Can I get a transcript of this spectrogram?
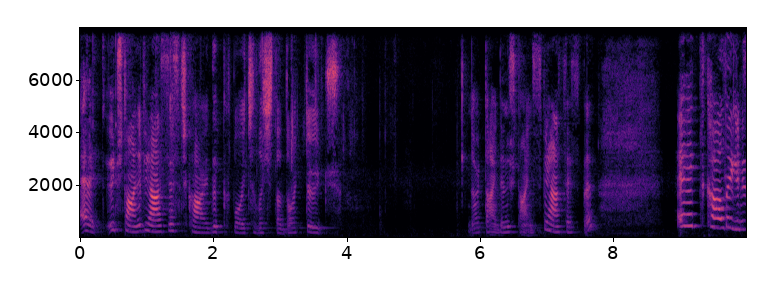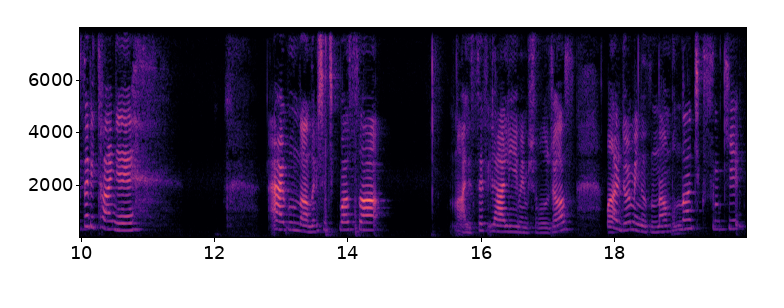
Evet, 3 tane prenses çıkardık bu açılışta. 4'te 3. 4 taneden 3 tanesi prensesti. Evet, kaldı elimizde bir tane. Eğer bundan da bir şey çıkmazsa maalesef ilerleyememiş olacağız. Bari diyorum en azından bundan çıksın ki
